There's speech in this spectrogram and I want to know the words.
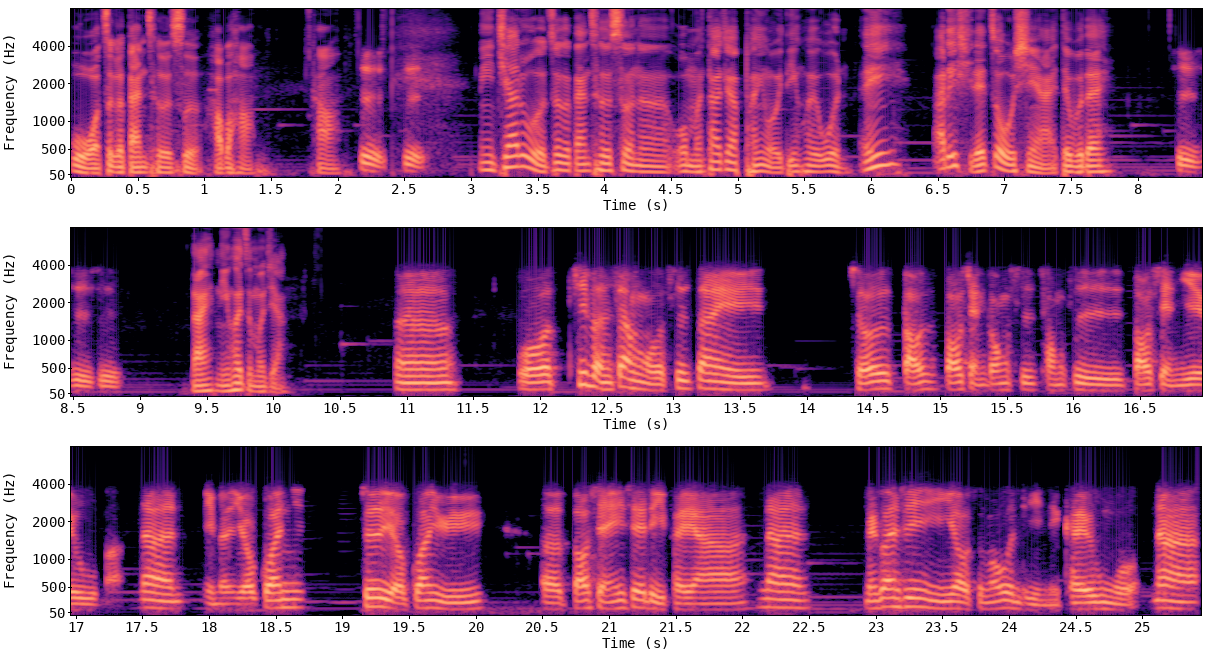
我这个单车社，好不好？好，是是。你加入了这个单车社呢，我们大家朋友一定会问：哎，阿里写的奏线，对不对？是是是。来，你会怎么讲？嗯、呃，我基本上我是在就保保险公司从事保险业务嘛。那你们有关就是有关于呃保险一些理赔啊，那没关系，你有什么问题你可以问我。那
